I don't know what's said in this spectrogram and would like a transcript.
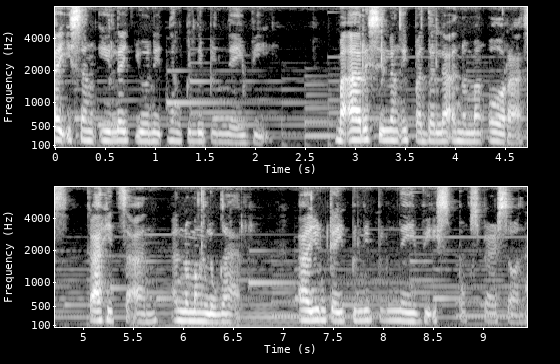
ay isang elite unit ng Philippine Navy. Maari silang ipadala anumang oras, kahit saan, anumang lugar. Ayon kay Philippine Navy spokesperson,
